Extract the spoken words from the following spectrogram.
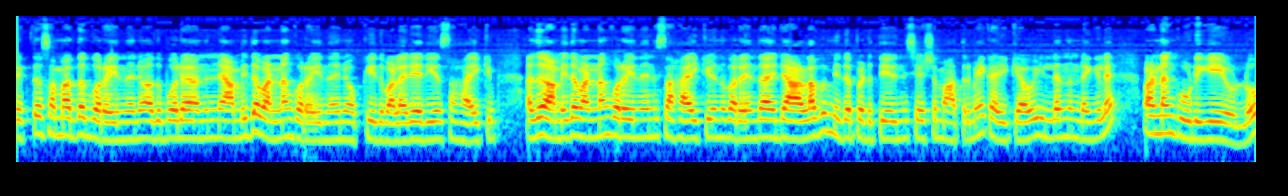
രക്തസമ്മർദ്ദം കുറയുന്നതിനും അതുപോലെ തന്നെ അമിതവണ്ണം കുറയുന്നതിനും ഒക്കെ ഇത് വളരെയധികം സഹായിക്കും. അത് അമിതവണ്ണം കുറയുന്നതിന് സഹായിക്കും എന്ന് പറയുന്നത് അതിന്റെ അളവ് മിതപ്പെടുത്തിയതിന് ശേഷം മാത്രമേ കഴിക്കാവൂ. ഇല്ലെന്നുണ്ടെങ്കിൽ വണ്ണം കൂടുകയുള്ളൂ.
